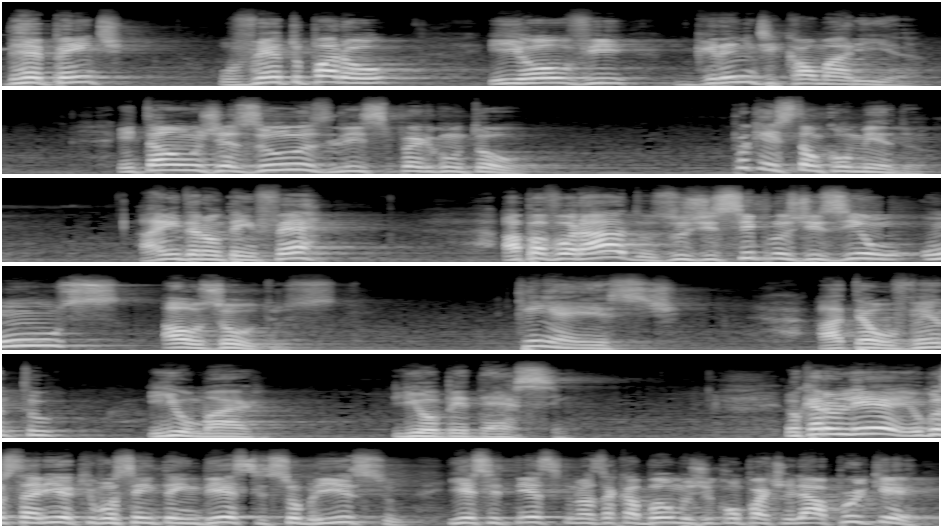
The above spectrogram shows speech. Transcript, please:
De repente, o vento parou e houve grande calmaria. Então Jesus lhes perguntou: Por que estão com medo? Ainda não têm fé? Apavorados, os discípulos diziam uns aos outros: Quem é este? Até o vento e o mar lhe obedecem. Eu quero ler, eu gostaria que você entendesse sobre isso e esse texto que nós acabamos de compartilhar, por quê?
